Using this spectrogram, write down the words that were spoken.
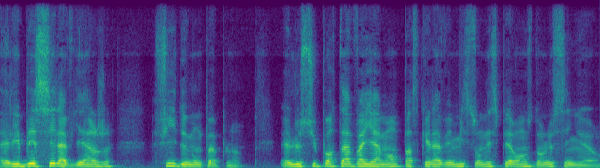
Elle est blessée, la Vierge, fille de mon peuple. Elle le supporta vaillamment parce qu'elle avait mis son espérance dans le Seigneur.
